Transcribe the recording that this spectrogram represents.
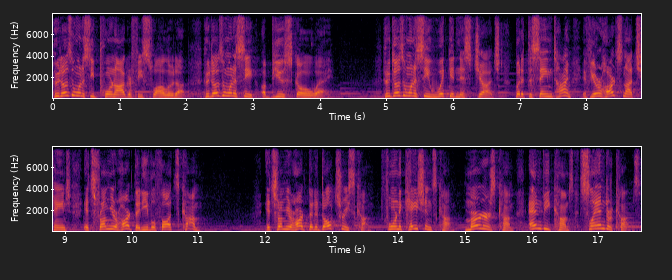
Who doesn't want to see pornography swallowed up? Who doesn't want to see abuse go away? Who doesn't want to see wickedness judged? But at the same time, if your heart's not changed, it's from your heart that evil thoughts come. It's from your heart that adulteries come, fornications come, murders come, envy comes, slander comes.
